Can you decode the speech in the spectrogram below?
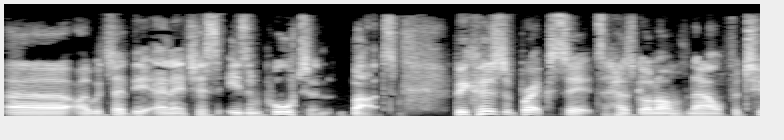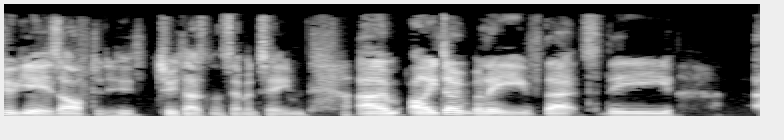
uh, I would say the NHS is important, but because Brexit has gone on now for two years after 2017, um, I don't believe that the uh,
